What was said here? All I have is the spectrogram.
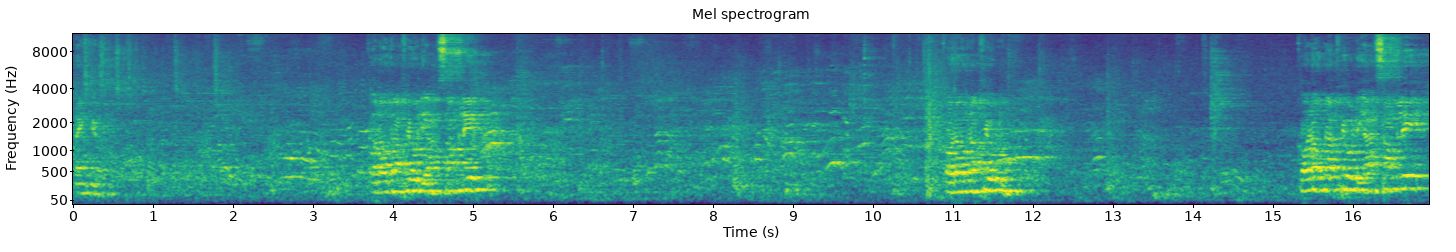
Thank you. Coreografie de l'ensemble. Coreografie. Coreografie the l'ensemble.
